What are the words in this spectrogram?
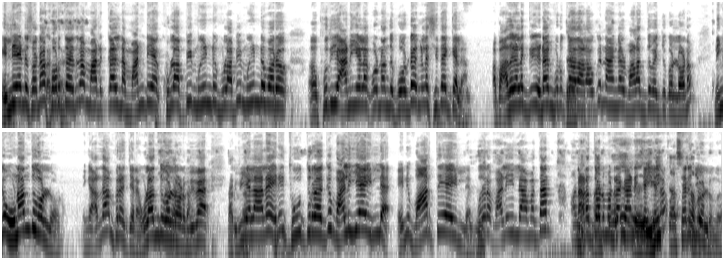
இல்லையென்று சொன்னா பொறுத்த இதுல மக்கள் இந்த மண்டையை குழப்பி மீண்டும் குழப்பி மீண்டும் ஒரு புதிய அணிகளை கொண்டு வந்து போட்டு எங்களை சிதைக்கலாம் அப்ப அதுகளுக்கு இடம் கொடுக்காத அளவுக்கு நாங்கள் வளர்த்து வச்சு கொள்ளணும் நீங்க உணர்ந்து கொள்ளணும். நீங்க அதான் பிரச்சனை. உணர்ந்து கொள்ளணும். இவ இவியலால இனி தூத்துறதுக்கு வழியே இல்ல. இனி வார்த்தையே இல்ல. வேற வழி இல்லாம தான் நடத்தணும்ன்றக்காண்டி செய்யணும். தெரிஞ்சு கொள்ளுங்க.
